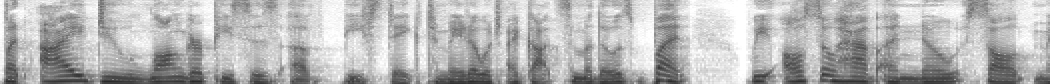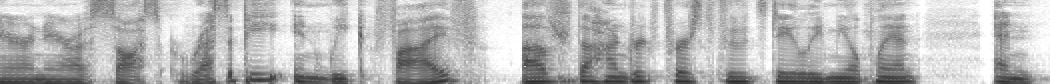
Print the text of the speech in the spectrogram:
But I do longer pieces of beefsteak tomato, which I got some of those. But we also have a no salt marinara sauce recipe in week five of the 100 First Foods Daily Meal Plan. And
